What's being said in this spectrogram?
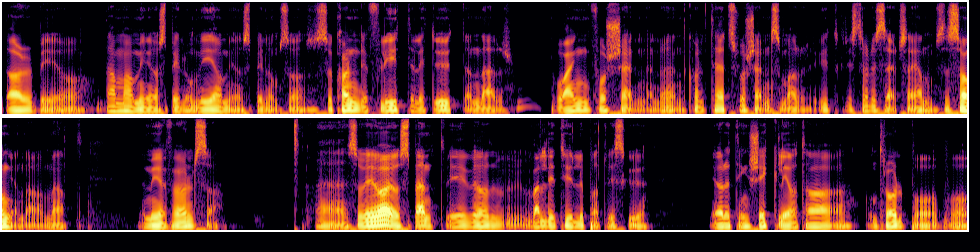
Derby, og de har mye å spille om, vi har mye å spille om, så, så kan det flyte litt ut den der poengforskjellen, eller den kvalitetsforskjellen som har utkrystallisert seg gjennom sesongen, da, med at det er mye følelser. Eh, så vi var jo spent. Vi, vi, var veldig tydelige på at vi skulle gjøre ting skikkelig og ta kontroll på, på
